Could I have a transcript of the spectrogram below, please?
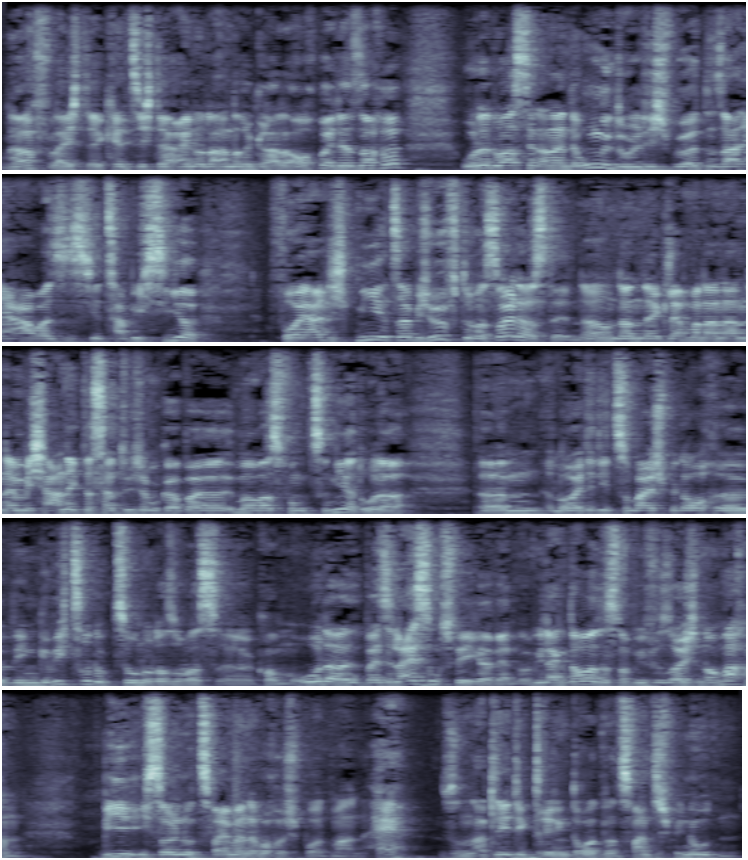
Na, vielleicht erkennt sich der ein oder andere gerade auch bei der Sache. Oder du hast den anderen, der ungeduldig wird und sagt, ja, aber es ist, jetzt habe ich's hier. Vorher hatte ich Knie, jetzt habe ich Hüfte, was soll das denn? Ne? Und dann erklärt man dann an der Mechanik, dass natürlich am Körper immer was funktioniert. Oder ähm, Leute, die zum Beispiel auch äh, wegen Gewichtsreduktion oder sowas äh, kommen. Oder weil sie leistungsfähiger werden. Wie lange dauert das noch? Wie viel soll ich noch machen? Wie, ich soll nur zweimal in der Woche Sport machen. Hä? So ein Athletiktraining dauert nur 20 Minuten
